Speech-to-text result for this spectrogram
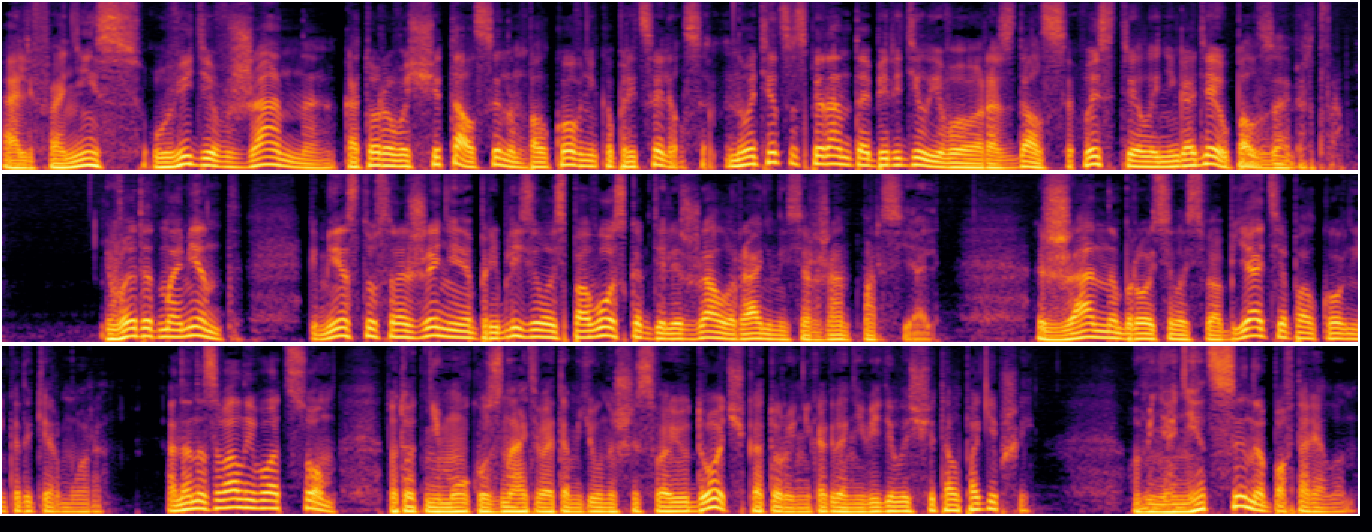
Альфанис, увидев Жанна, которого считал сыном полковника, прицелился. Но отец аспиранта опередил его, раздался выстрел, и негодяй упал замертво. В этот момент к месту сражения приблизилась повозка, где лежал раненый сержант Марсиаль. Жанна бросилась в объятия полковника Декермора. Она называла его отцом, но тот не мог узнать в этом юноше свою дочь, которую никогда не видел и считал погибшей. «У меня нет сына», — повторял он.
